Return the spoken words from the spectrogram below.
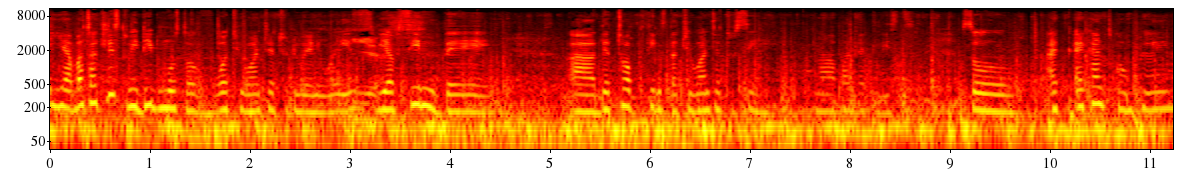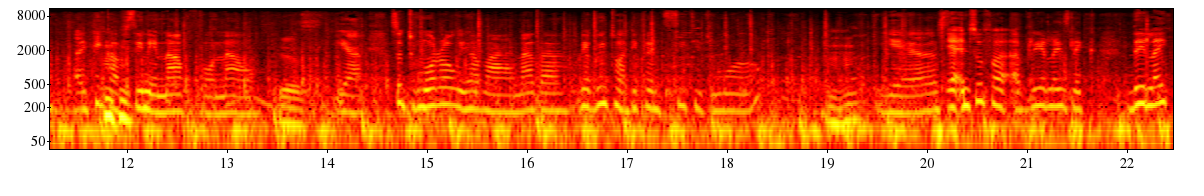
Yeah, but at least we did most of what we wanted to do anyways. We have seen the uh, the top things that we wanted to see on our bucket list. So I, I can't complain. I think I've seen enough for now. Yes. Yeah. So tomorrow we have another. We are going to a different city tomorrow. Mm-hmm. Yes. Yeah, and so far I've realized like they like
